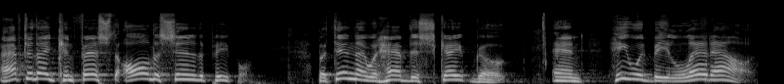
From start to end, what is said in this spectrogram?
after they'd confessed all the sin of the people, but then they would have this scapegoat, and he would be led out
